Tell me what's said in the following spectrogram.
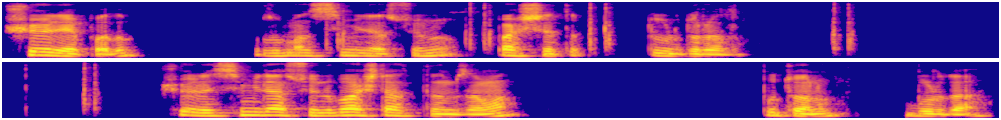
Şöyle yapalım. O zaman simülasyonu başlatıp durduralım. Şöyle simülasyonu başlattığım zaman butonum burada.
